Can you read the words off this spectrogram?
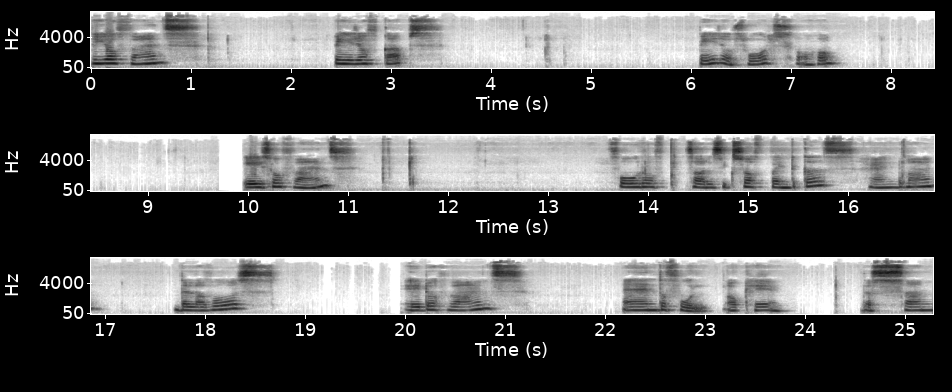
three of ఫ్యాన్స్ page of cups page of swords ఓహో ace of wands four of sorry six of pentacles hanged man the lovers eight of wands and the fool okay the sun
